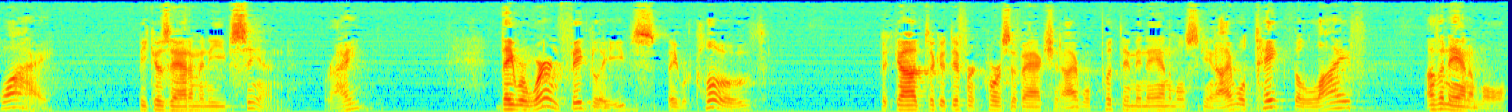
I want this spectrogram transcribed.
Why? Because Adam and Eve sinned, right? They were wearing fig leaves, they were clothed, but God took a different course of action. I will put them in animal skin. I will take the life of an animal,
